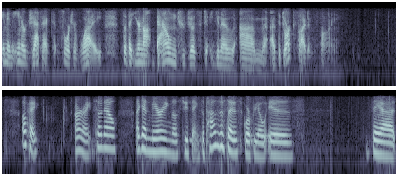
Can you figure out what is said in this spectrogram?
in an energetic sort of way, so that you're not bound to just you know um, uh, the dark side of the sign. Okay. All right. So now, again, marrying those two things. The positive side of Scorpio is that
